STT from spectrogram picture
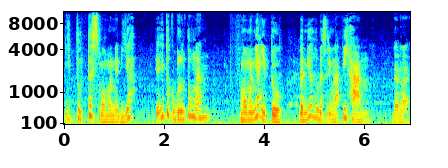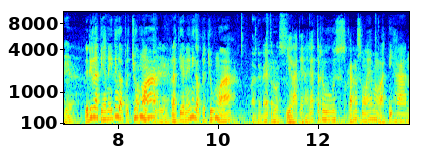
itu tes momennya dia Ya itu keberuntungan Momennya itu Dan dia udah sering latihan Dan lah iya. Jadi latihannya itu nggak percuma apa-apa, iya. Latihannya ini nggak percuma Latihan aja terus. Ya latihan aja terus Karena semuanya emang latihan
